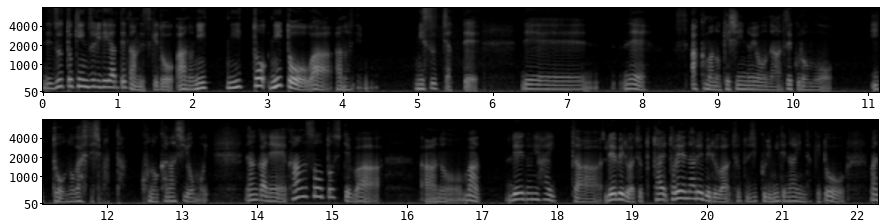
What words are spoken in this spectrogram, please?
で、ずっと金釣りでやってたんですけど、あの2、2, と2頭は、あの、ミスっちゃって、で、ね、悪魔の化身のようなゼクロムを1頭逃してしまった。この悲しい思い。なんかね、感想としては、あの、まあ、レードに入ったレベルはちょっとトレーナーレベルはちょっとじっくり見てないんだけど、まあ、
